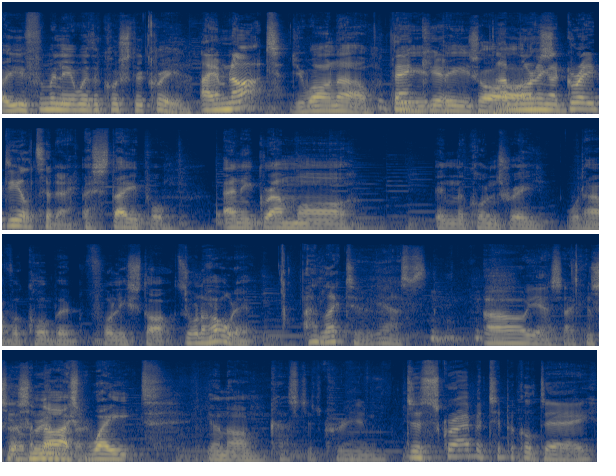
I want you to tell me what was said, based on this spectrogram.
Are you familiar with the custard cream? I am not. You are now. Thank The- you. These are I'm learning a great deal today. a staple. Any grandma in the country would have a cupboard fully stocked. Do you want to hold it? I'd like to, yes. Oh, yes, I can So it's a nice grandmother. weight, you know. Custard cream. Describe a typical day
